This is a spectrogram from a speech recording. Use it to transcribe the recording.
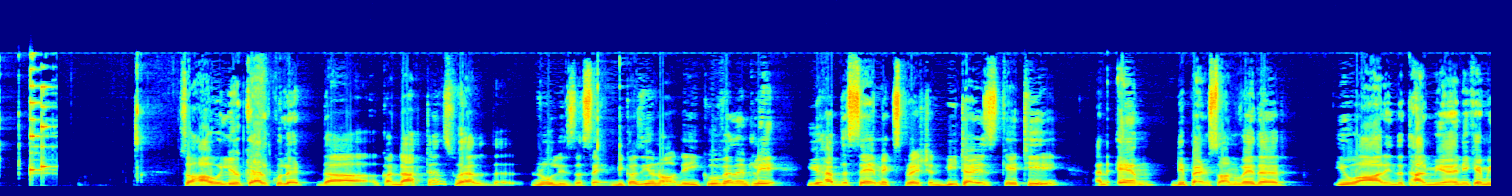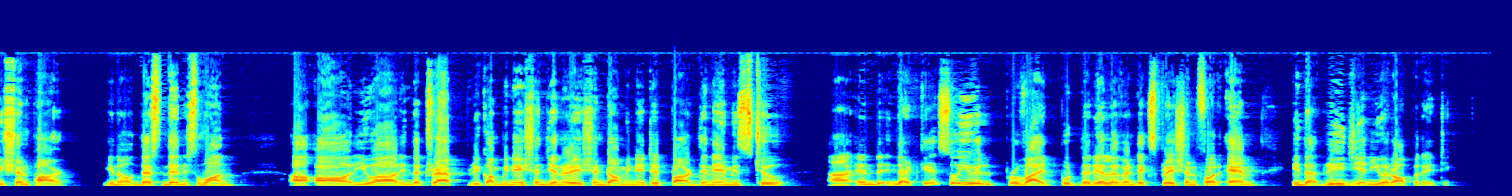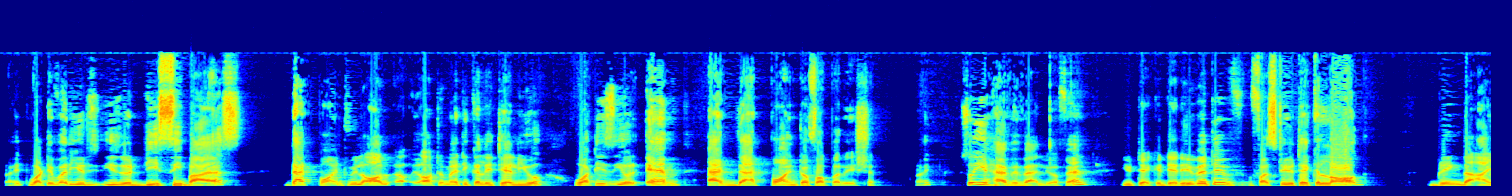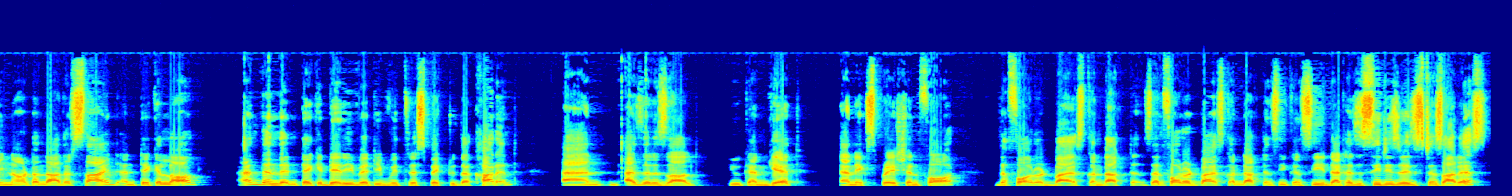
So how will you calculate the conductance? Well, the rule is the same because you know the equivalently you have the same expression beta is kT and m depends on whether you are in the thermionic emission part you know that's then it's one uh, or you are in the trap recombination generation dominated part then m is 2 uh, and in that case so you will provide put the relevant expression for m in the region you are operating right? Whatever is your DC bias, that point will all uh, automatically tell you what is your M at that point of operation, right? So you have a value of N, you take a derivative, first you take a log, bring the I naught on the other side and take a log and then, then take a derivative with respect to the current and as a result you can get an expression for the forward bias conductance and forward bias conductance you can see that has a series resistance RS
